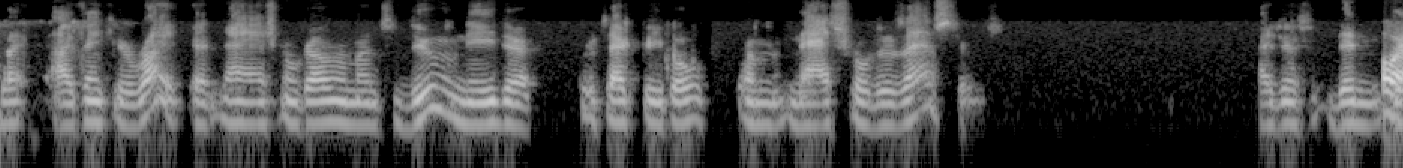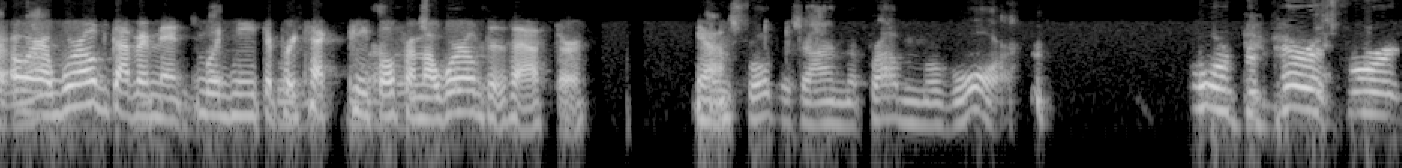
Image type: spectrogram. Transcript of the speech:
But I think you're right that national governments do need to protect people from natural disasters. I just didn't. Or, or a world government would need to protect people from a world disaster. Yeah. Let's focus on the problem of war. Or prepare us for,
